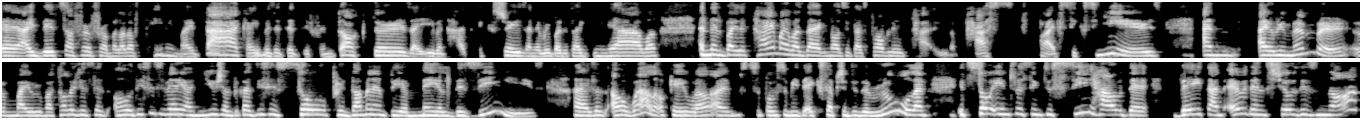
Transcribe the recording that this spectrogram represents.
Uh, I did suffer from a lot of pain in my back. I visited different doctors. I even had x-rays and everybody thinking, yeah, well, and then by the time I was diagnosed, was probably you know, past five, six years. And I remember my rheumatologist said, Oh, this is very unusual because this is so predominantly a male disease. And I said, Oh, well, okay, well, I'm supposed to be the exception to the rule. And it's so interesting to see how the data and evidence shows it's not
